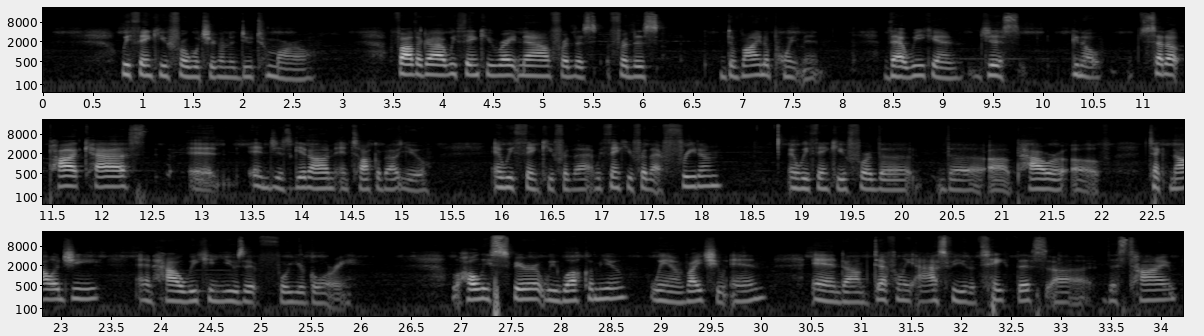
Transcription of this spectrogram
We thank you for what you're going to do tomorrow. Father God, we thank you right now for this for this divine appointment that we can just, you know, set up podcasts and and just get on and talk about you. And we thank you for that. We thank you for that freedom and we thank you for the the uh, power of technology and how we can use it for your glory. Holy Spirit, we welcome you. We invite you in, and um, definitely ask for you to take this uh, this time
